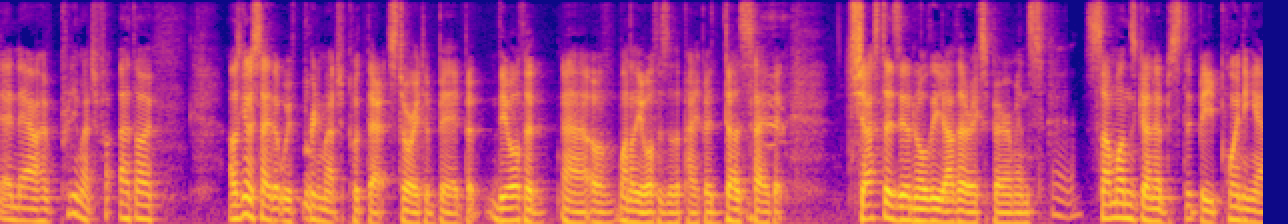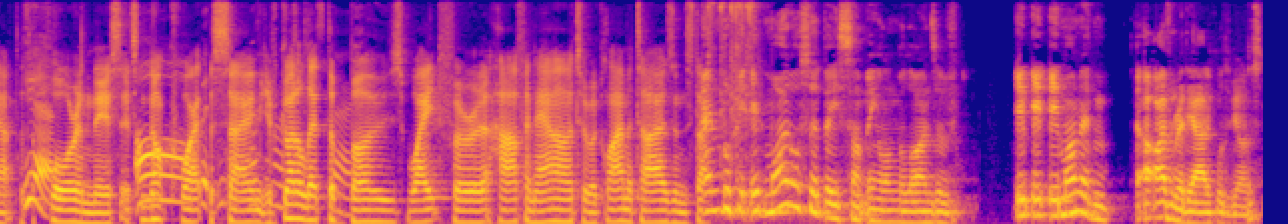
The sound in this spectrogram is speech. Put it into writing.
uh, now have pretty much. fu- Although I was going to say that we've pretty much put that story to bed, but the author uh, of one of the authors of the paper does say that. Just as in all the other experiments, someone's going to be pointing out the Yeah. flaw in this. It's Oh, not quite the yeah, same. You've got to let the bows wait for a half an hour to acclimatise and stuff. And look, it, it might also be something along the lines of it, it, it might not even. I I haven't read the article to be honest,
